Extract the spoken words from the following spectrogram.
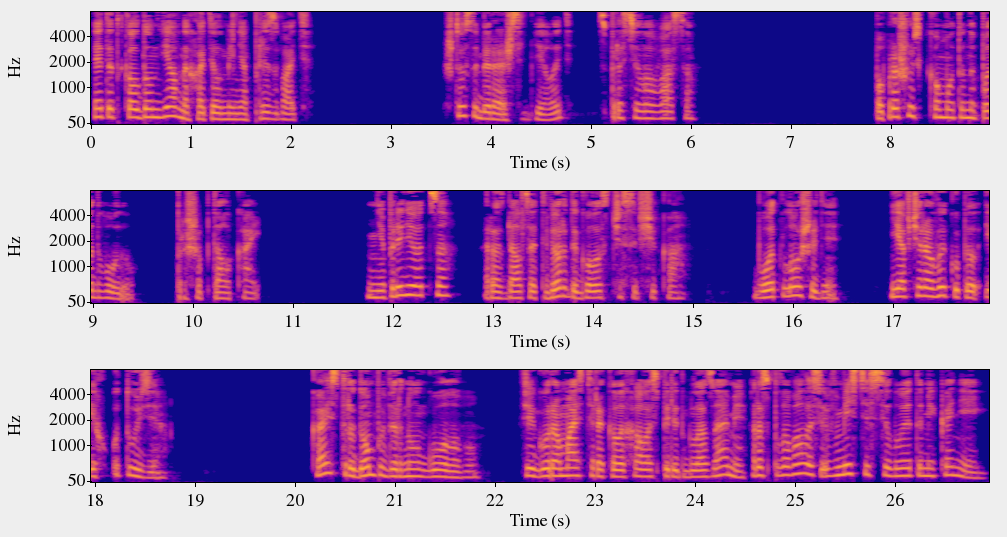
Этот колдун явно хотел меня призвать». «Что собираешься делать?» — спросила Васа. Попрошусь к кому-то на подводу», — прошептал Кай. «Не придется», — раздался твердый голос часовщика. Вот лошади. Я вчера выкупил их у Тузи. Кай с трудом повернул голову. Фигура мастера колыхалась перед глазами, расплывалась вместе с силуэтами коней.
